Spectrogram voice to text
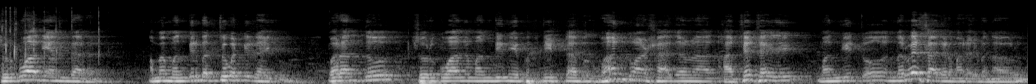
સુરકવાની અંદર. અમે મંદિર બધું બદલી નાખ્યું પરંતુ સુરકવાનું મંદિરની પ્રતિષ્ઠા ભગવાન કુમાર સાગરના હાથે થયેલી. મંદિર તો નર્વેદ સાગર મહારાજ બનાવેલું.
